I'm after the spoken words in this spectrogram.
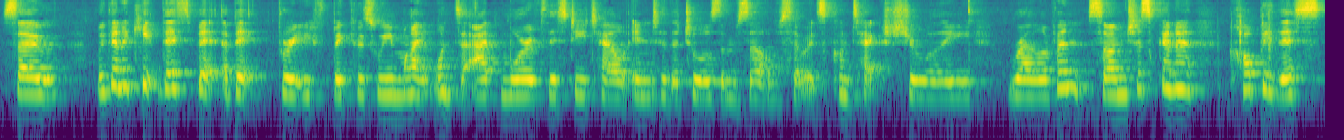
So we're going to keep this bit a bit brief because we might want to add more of this detail into the tools themselves so it's contextually relevant. So I'm just going to copy this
